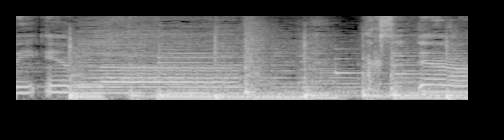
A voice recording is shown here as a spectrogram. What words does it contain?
in love. Accidental.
